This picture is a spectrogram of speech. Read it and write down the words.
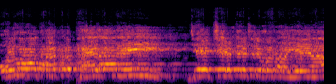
ਉਦੋਂ ਤੱਕ ਫਾਇਦਾ ਨਹੀਂ। ਜੇ ਚਿੱਤ ਚ ਬਤਾਈਏ ਨਾ,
